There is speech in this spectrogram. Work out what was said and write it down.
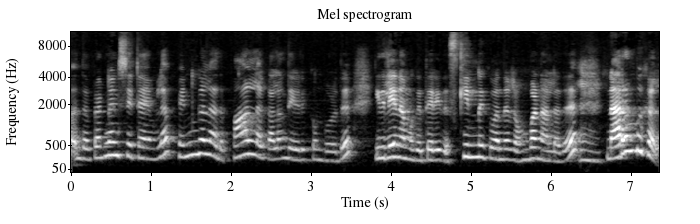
அந்த ப்ரெக்னென்சி டைமில் பெண்கள் அது பாலில் கலந்து எடுக்கும்பொழுது இதுலேயே நமக்கு தெரியுது ஸ்கின்னுக்கு வந்து ரொம்ப நல்லது. நரம்புகள்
